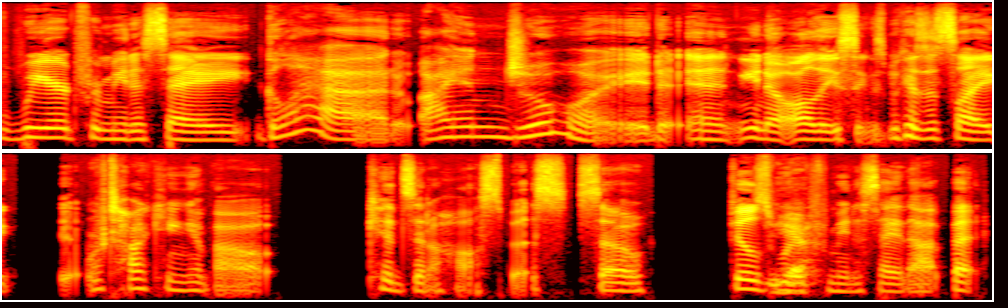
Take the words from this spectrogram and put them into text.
weird for me to say glad I enjoyed and you know all these things because it's like we're talking about kids in a hospice. So feels weird Yeah. for me to say that, but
